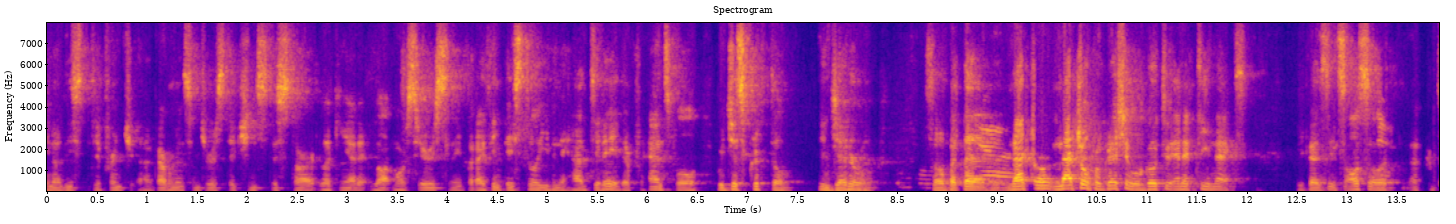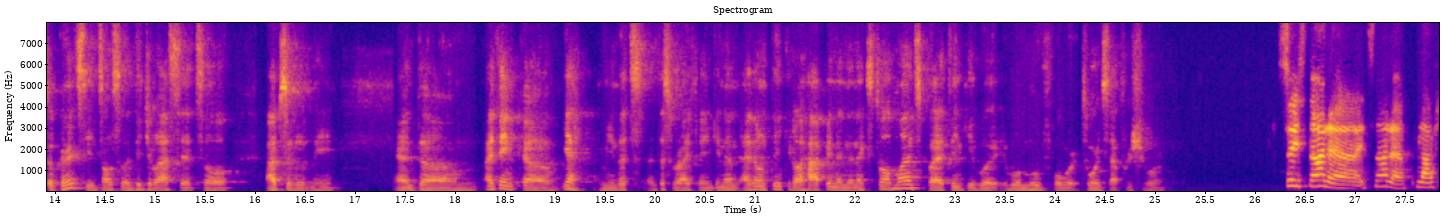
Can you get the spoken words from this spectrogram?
you know these different uh, governments and jurisdictions to start looking at it a lot more seriously. But I think they still even have today their hands full with just crypto in general. So, but the yeah. natural natural progression will go to NFT next because it's also a, a cryptocurrency. It's also a digital asset. So, absolutely. And um, I think, uh, yeah, I mean that's that's what I think. And then I don't think it'll happen in the next 12 months, but I think it will it will move forward towards that for sure. So it's not a it's not a fluff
